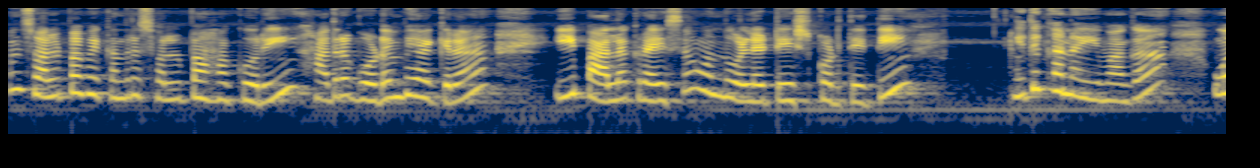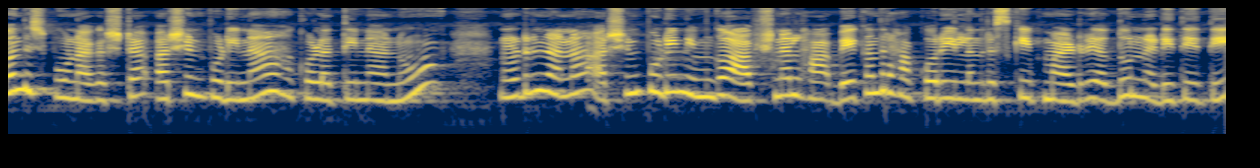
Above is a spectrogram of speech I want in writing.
ಒಂದು ಸ್ವಲ್ಪ ಬೇಕಂದ್ರೆ ಸ್ವಲ್ಪ ಹಾಕೋರಿ. ಆದ್ರೆ ಗೋಡಂಬಿ ಹಾಕಿರ ಈ ಪಾಲಕ್ ರೈಸ್ ಒಂದು ಒಳ್ಳೆ ಟೇಸ್ಟ್ ಕೊಡ್ತೈತಿ. ಇದಕ್ಕೆ ನಾನು ಇವಾಗ ಒಂದು ಸ್ಪೂನ್ ಆಗಷ್ಟು ಅರ್ಶಿಣ ಪುಡಿನ ಹಾಕೊಳತ್ತೀನಿ ನಾನು. ನೋಡ್ರಿ ನಾನು ಅರ್ಶಿಣ ಪುಡಿ ನಿಮ್ಗೆ ಆಪ್ಷನಲ್ ಹಾ, ಬೇಕಂದ್ರೆ ಹಾಕೋರಿ, ಇಲ್ಲಾಂದ್ರೆ ಸ್ಕಿಪ್ ಮಾಡಿರಿ, ಅದು ನಡಿತೈತಿ.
